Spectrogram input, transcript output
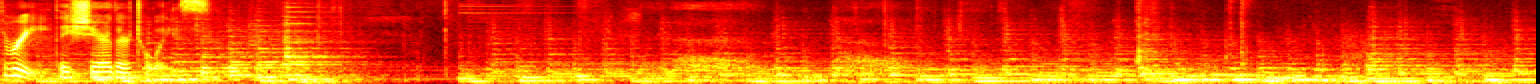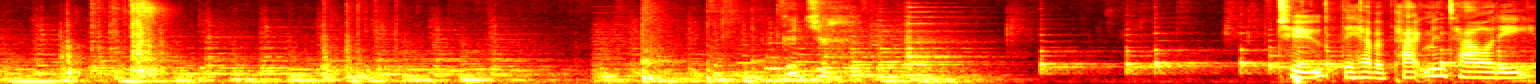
Three, they share their toys. Good job. Two, they have a pack mentality.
